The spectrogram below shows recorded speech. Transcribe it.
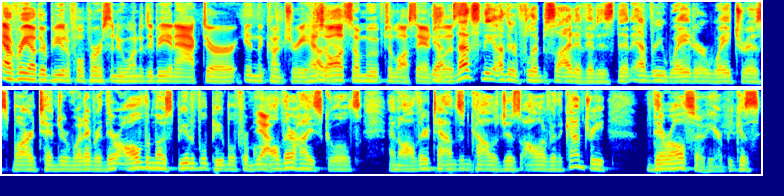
every other beautiful person who wanted to be an actor in the country has Oh, yeah. also moved to Los Angeles. Yeah, that's the other flip side of it is that every waiter, waitress, bartender, and whatever, they're all the most beautiful people from Yeah. all their high schools and all their towns and colleges all over the country. They're also here because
